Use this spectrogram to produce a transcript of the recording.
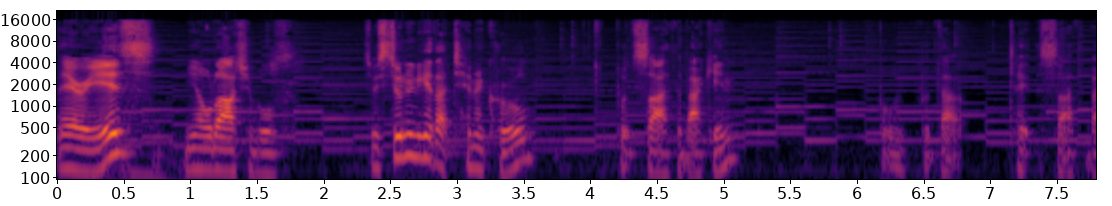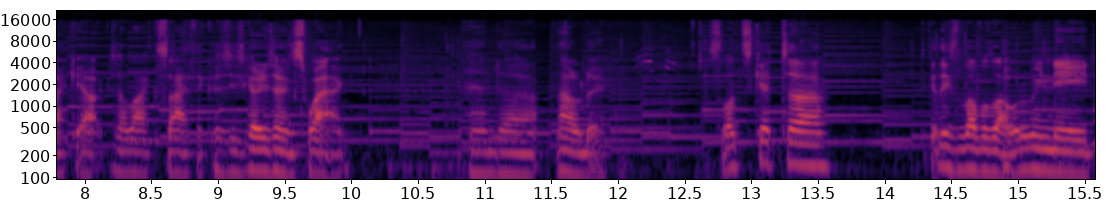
There he is. The old Archeops. So we still need to get that Tentacruel put Scyther back in. Probably put that, take the Scyther back out because I like Scyther because he's got his own swag. And uh, that'll do. So let's get uh, let's get these levels up. What do we need?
